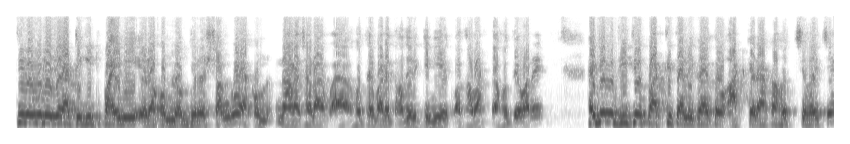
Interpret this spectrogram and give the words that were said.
তৃণমূলে যারা টিকিট পায়নি, এরকম লোকজনের সঙ্গে এখন নাড়াচাড়া হতে পারে, তাদেরকে নিয়ে কথাবার্তা হতে পারে। এই জন্য দ্বিতীয় প্রার্থী তালিকায় তো আটকে রাখা হচ্ছে, হয়েছে।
